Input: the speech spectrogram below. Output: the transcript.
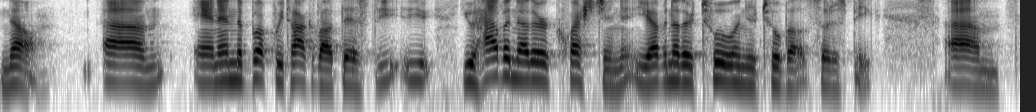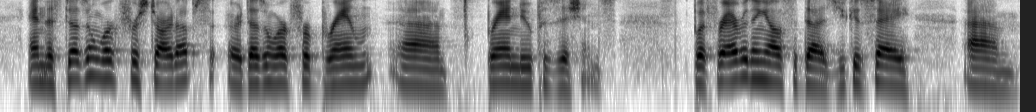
No. Um, and in the book, we talk about this. The- You, you have another question. You have another tool in your tool belt, so to speak. Um, and this doesn't work for startups or it doesn't work for brand uh, brand new positions, but for everything else, it does. You could say, um,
